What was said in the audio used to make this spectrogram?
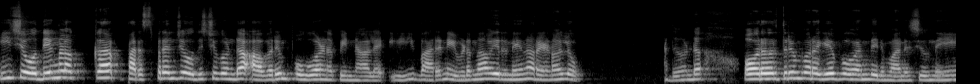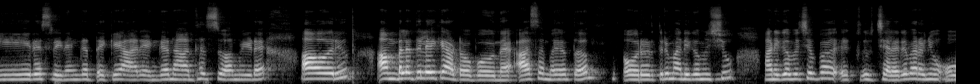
ഈ ചോദ്യങ്ങളൊക്കെ പരസ്പരം ചോദിച്ചുകൊണ്ട് അവരും പോവാണ് പിന്നാലെ. ഈ വരൻ എവിടെന്നാ വരുന്നേന്ന് അറിയണമല്ലോ. അതുകൊണ്ട് ഓരോരുത്തരും പുറകെ പോകാൻ തീരുമാനിച്ചു. നേരെ ശ്രീരംഗത്തേക്ക് ആ രംഗനാഥ സ്വാമിയുടെ ആ ഒരു അമ്പലത്തിലേക്കാട്ടോ പോകുന്നത്. ആ സമയത്ത് ഓരോരുത്തരും അനുഗമിച്ചു. അനുഗമിച്ചപ്പോൾ ചിലർ പറഞ്ഞു ഓ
